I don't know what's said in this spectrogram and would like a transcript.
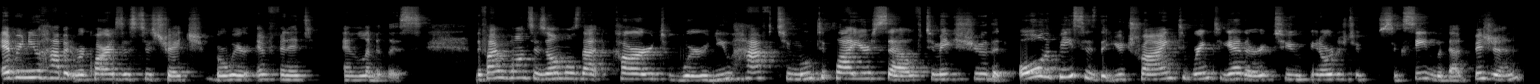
every new habit requires us to stretch but we're infinite and limitless the five of wands is almost that card where you have to multiply yourself to make sure that all the pieces that you're trying to bring together to in order to succeed with that vision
